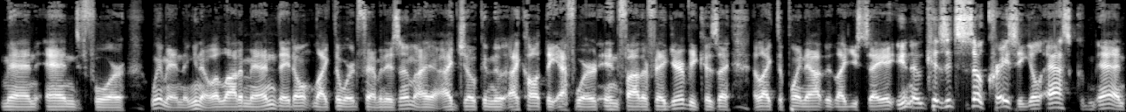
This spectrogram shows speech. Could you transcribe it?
men and for women. You know, a lot of men, they don't like the word feminism. I, I joke and I call it the F word in father figure because I, I like to point out that, like you say, you know, because it's so crazy. You'll ask men,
